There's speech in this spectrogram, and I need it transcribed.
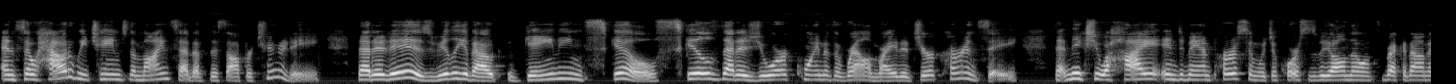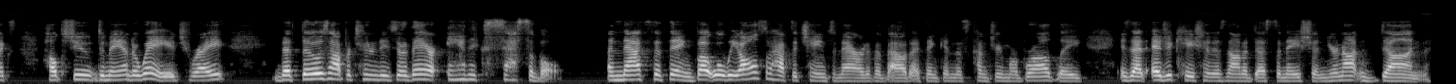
and so, how do we change the mindset of this opportunity that it is really about gaining skills, skills that is your coin of the realm, right? It's your currency that makes you a high in demand person, which, of course, as we all know from economics, helps you demand a wage, right? That those opportunities are there and accessible. And that's the thing. But what we also have to change the narrative about, I think, in this country more broadly, is that education is not a destination. You're not done.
